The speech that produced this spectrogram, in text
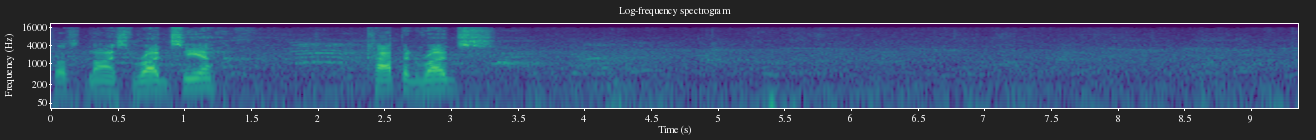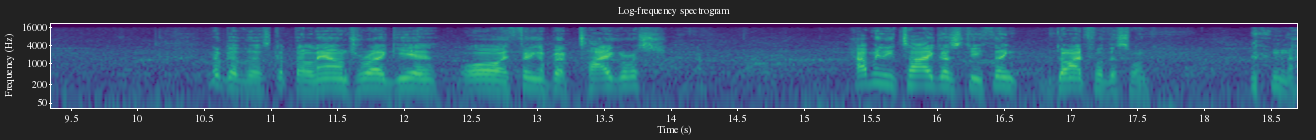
Got nice rugs here, carpet rugs. Look at this, got the lounge rug here. Oh, I think a bit tigerish. How many tigers do you think died for this one? no,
